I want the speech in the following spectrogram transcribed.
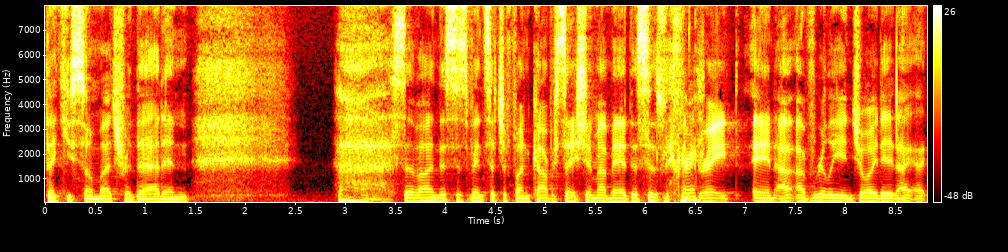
Thank you so much for that. And Sevan, this has been such a fun conversation, my man. This has been great, and I, have really enjoyed it. I, I,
